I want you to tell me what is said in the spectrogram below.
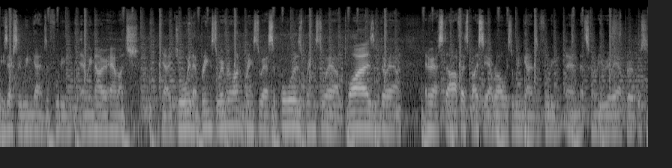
is actually win games of footy, and we know how much you know joy that brings to everyone, brings to our supporters, brings to our players, and to our and to our staff. That's basically our role is to win games of footy, and that's going to be really our purpose.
